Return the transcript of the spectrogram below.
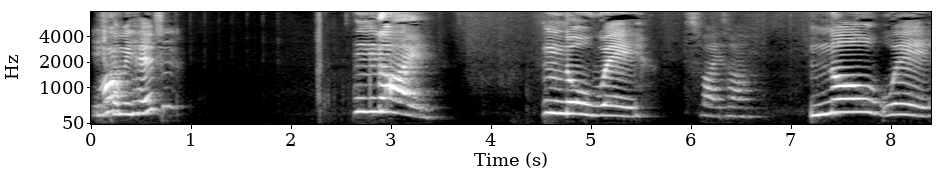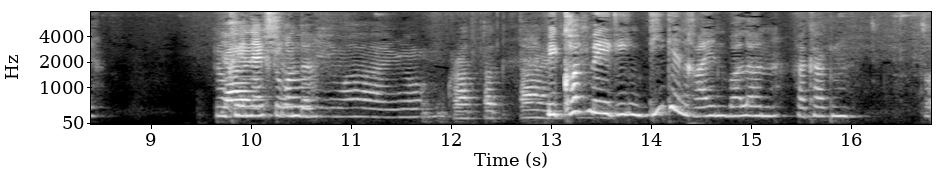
Ich komme ihm helfen. Nein! No way. Zweiter. No way. Okay, Ja, nächste Runde. Wie konnten wir gegen die denn reinballern? Verkacken. So.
